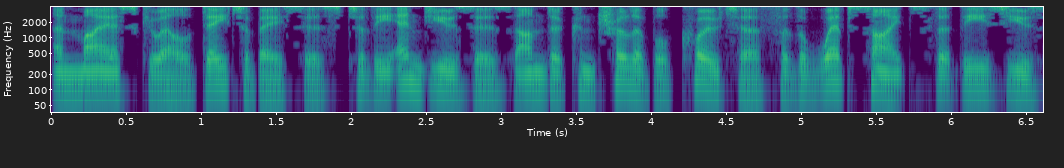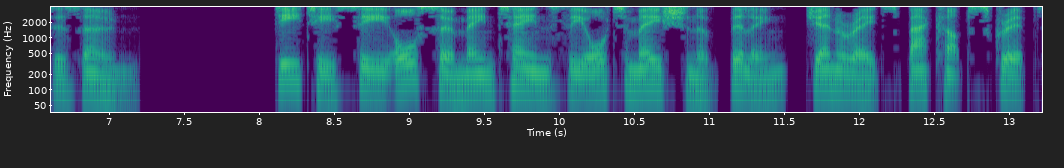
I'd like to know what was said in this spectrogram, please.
and MySQL databases to the end users under controllable quota for the websites that these users own. DTC also maintains the automation of billing, generates backup scripts,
